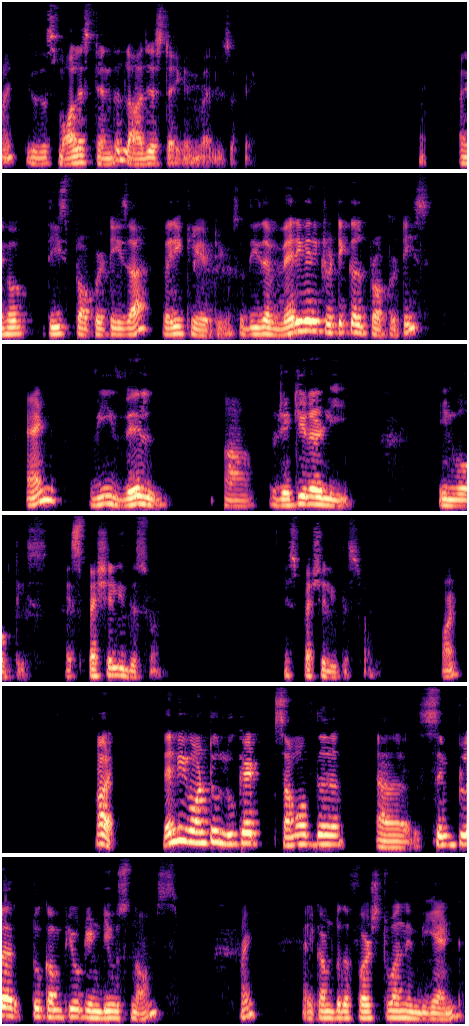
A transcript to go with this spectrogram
right? These are the smallest and the largest eigenvalues of A. I hope these properties are very clear to you. So these are very, very critical properties and we will uh, regularly invoke these, especially this one, especially this one. All right. All right. Then we want to look at some of the uh, simpler to compute induced norms, right? I'll come to the first one in the end.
